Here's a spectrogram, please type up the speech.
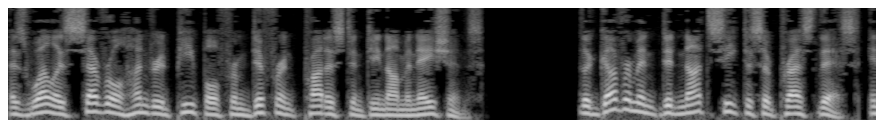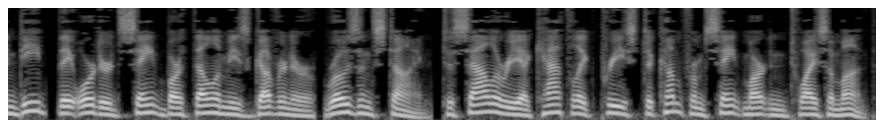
as well as several hundred people from different Protestant denominations. The government did not seek to suppress this, indeed, they ordered St. Barthélemy's governor, Rosenstein, to salary a Catholic priest to come from St. Martin twice a month.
